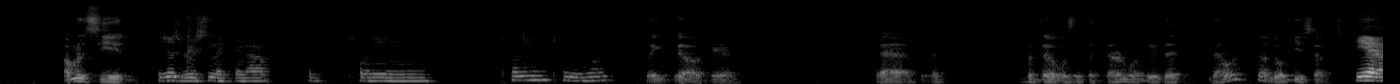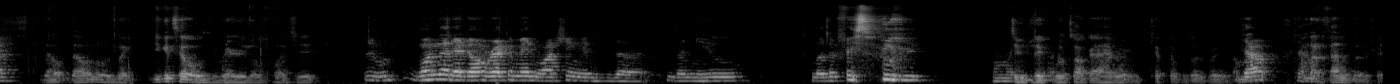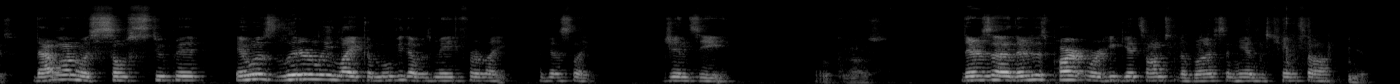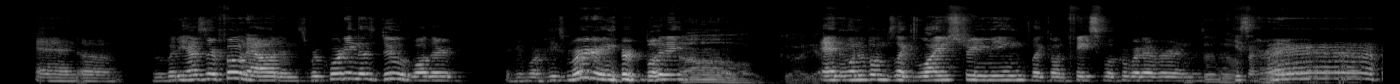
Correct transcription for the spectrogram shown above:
I'm gonna see it. It just recently came out, like 20, 20, 21. Like yeah, okay, yeah. Yeah, but the was it the third one, dude? That that one kind of low key sucked. Yeah, That that one was like you could tell it was very low budget. the one that I don't recommend watching is the the new Leatherface movie. Oh Dude, God. like real talk, I haven't kept up with Leatherface. I'm that, not. that I'm not a fan of Leatherface. That one was so stupid. It was literally like a movie that was made for like I guess like Gen Z. Oh gosh. There's a there's this part where he gets onto the bus and he has his chainsaw. Yeah. And uh, everybody has their phone out and is recording this dude while they're where he's murdering everybody. Oh god, yeah. And one of them's like live streaming like on Facebook or whatever, and What the hell? he's like "Ah."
